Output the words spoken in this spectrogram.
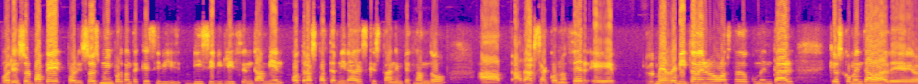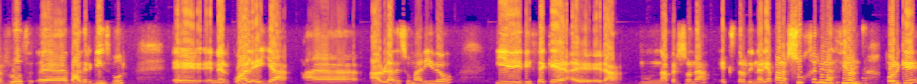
Por eso el papel, por eso es muy importante que se vi- visibilicen también otras paternidades que están empezando a, a darse a conocer. Eh, me remito de nuevo a este documental que os comentaba de Ruth eh, Bader Ginsburg, eh, en el cual ella ah, habla de su marido y dice que eh, era una persona extraordinaria para su generación, porque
